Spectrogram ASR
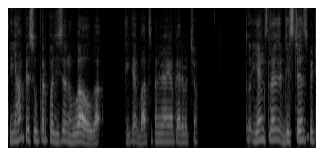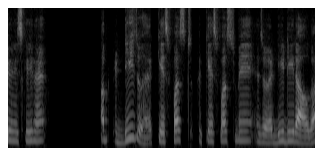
तो यहाँ पे सुपर पोजिशन हुआ होगा। ठीक है? बात समझ में आएगा प्यारे बच्चों? तो यंग डिस्टेंस बिटवीन स्क्रीन है। अब डी जो है, केस फ़र्स्ट केस फ़र्स्ट में जो है डी डी रहा होगा।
